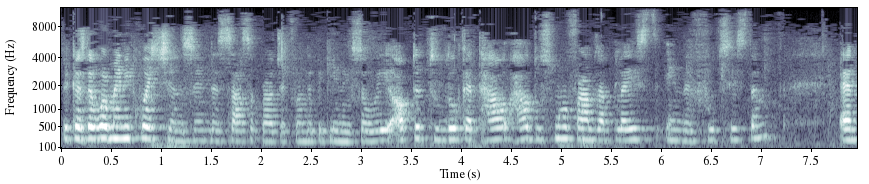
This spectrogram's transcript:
because there were many questions in the salsa project from the beginning, so we opted to look at how, how do small farms are placed in the food system, and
